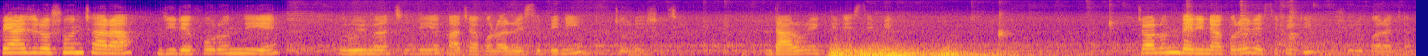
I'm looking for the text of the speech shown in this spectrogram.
পেঁয়াজ, রসুন ছাড়া জিরে ফোড়ন দিয়ে, রুই মাছ দিয়ে কাঁচা কলার রেসিপি নিয়ে চলে এসেছি। দারুণ একটি রেসিপি চলুন দেরি না করে রেসিপিটি শুরু করা যাক।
